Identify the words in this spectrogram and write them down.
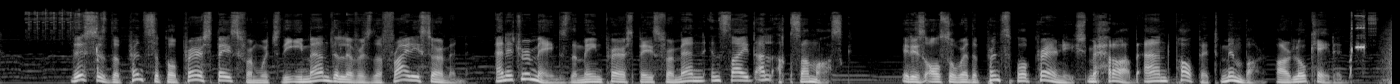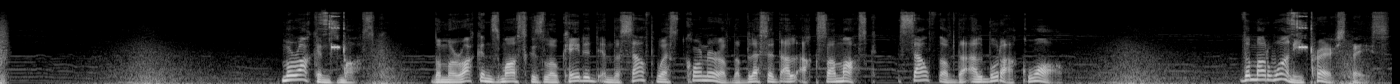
This is the principal prayer space from which the Imam delivers the Friday sermon, and it remains the main prayer space for men inside Al-Aqsa Mosque. It is also where the principal prayer niche, mihrab, and pulpit, mimbar, are located. Moroccans Mosque The Moroccans Mosque is located in the southwest corner of the Blessed Al-Aqsa Mosque, south of the Al-Buraq Wall. The Marwani Prayer Space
